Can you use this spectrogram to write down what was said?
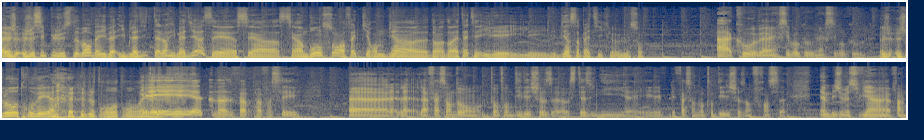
Je, je sais plus justement, bah, il il me l'a dit tout à l'heure, il m'a dit ah, c'est c'est un, c'est un bon son en fait qui rentre bien dans, dans la tête et il est, il est, il est bien sympathique le, le son. Ah, cool, bah, merci beaucoup, merci beaucoup. Je, je le retrouvais, hein, je le retrouverai. Yeah, yeah. Non, non, par- parfois c'est euh, la, la, façon dont, dont, on dit des choses aux États-Unis et les façons dont on dit des choses en France. Même, je me souviens, enfin,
